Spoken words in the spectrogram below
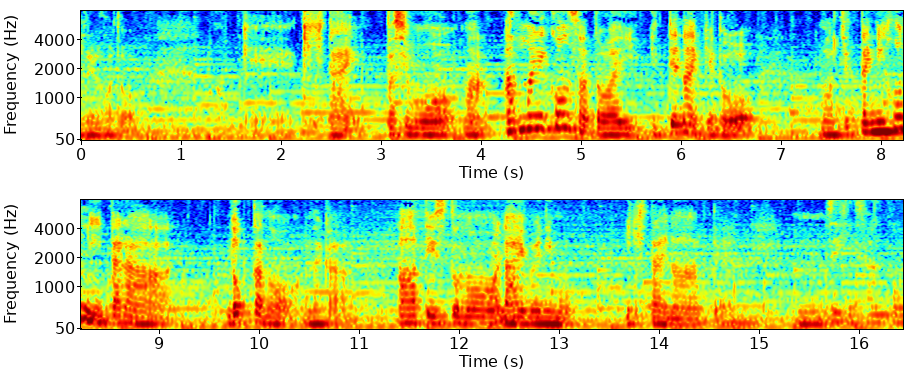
なるほど。OK 聞きたい。私もまああんまりコンサートは行ってないけど、まあ絶対日本にいたらどっかのなんかアーティストのライブにも行きたいなって、うん、ぜひ参考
